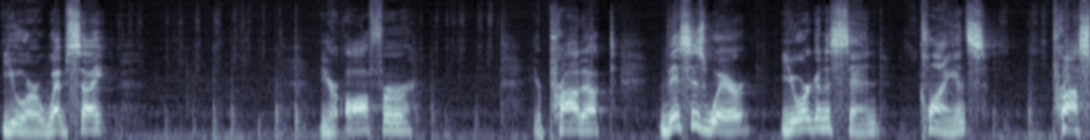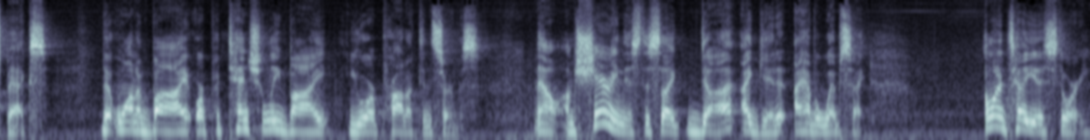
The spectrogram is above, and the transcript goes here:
Your website, your offer, your product. This is where you're going to send clients prospects that want to buy or potentially buy your product and service. Now, I'm sharing this, this like, duh, I get it. I have a website. I want to tell you a story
